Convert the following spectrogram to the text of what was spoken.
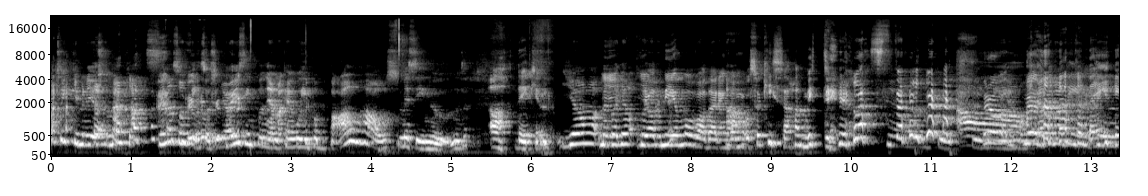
jag tycker med just de här platserna som finns också, jag är ju så imponerad, man kan gå in på Bauhaus med sin hund. Ja, det är kul. Ja, men vad jag... Vad Ja, jag Nemo var där en gång och så kissade han mitt i hela Ja, men- riktigt.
